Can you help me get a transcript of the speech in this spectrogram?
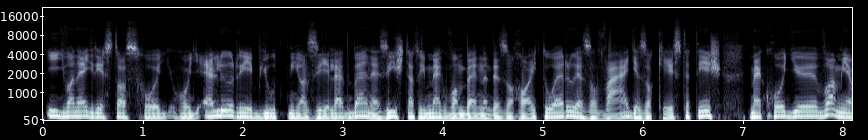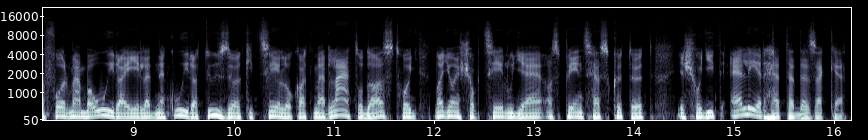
így van egyrészt az, hogy, hogy előrébb jutni az életben, ez is, tehát hogy megvan benned ez a hajtóerő, ez a vágy, ez a késztetés, meg hogy valamilyen formában újra élednek, újra tűzöl ki célokat, mert látod azt, hogy nagyon sok cél ugye az pénzhez kötött, és hogy itt elérheted ezeket.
